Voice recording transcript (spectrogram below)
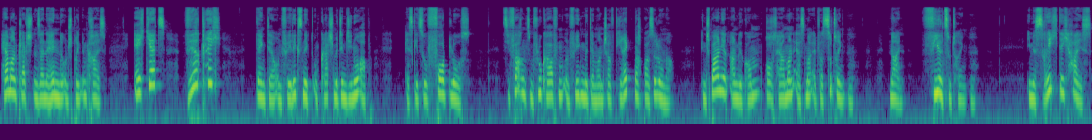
Hermann klatscht in seine Hände und springt im Kreis. Echt jetzt? Wirklich? denkt er und Felix nickt und klatscht mit dem Dino ab. Es geht sofort los. Sie fahren zum Flughafen und fliegen mit der Mannschaft direkt nach Barcelona. In Spanien angekommen, braucht Hermann erstmal etwas zu trinken. Nein, viel zu trinken. Ihm ist richtig heiß,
